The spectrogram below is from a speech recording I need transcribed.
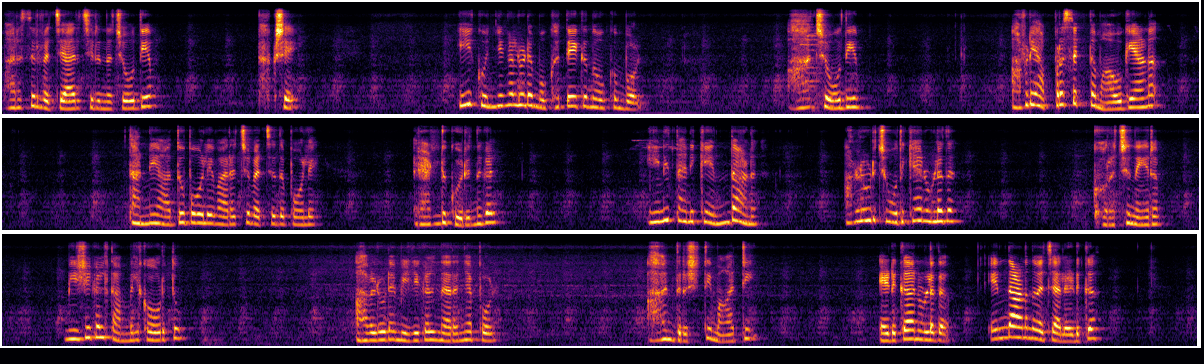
മനസ്സിൽ വിചാരിച്ചിരുന്ന ചോദ്യം. പക്ഷേ ഈ കുഞ്ഞുങ്ങളുടെ മുഖത്തേക്ക് നോക്കുമ്പോൾ ആ ചോദ്യം അവിടെ അപ്രസക്തമാവുകയാണ്. തന്നെ അതുപോലെ വരച്ചു വെച്ചതുപോലെ രണ്ട് കുരുന്നുകൾ. ഇനി തനിക്ക് എന്താണ് അവളോട് ചോദിക്കാനുള്ളത്? കുറച്ചു നേരം മിഴികൾ തമ്മിൽ കോർത്തു. അവളുടെ മിഴികൾ നിറഞ്ഞപ്പോൾ അവൻ ദൃഷ്ടി മാറ്റി. എടുക്കാനുള്ളത് എന്താണെന്ന് വെച്ചാൽ എടുക്ക്.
